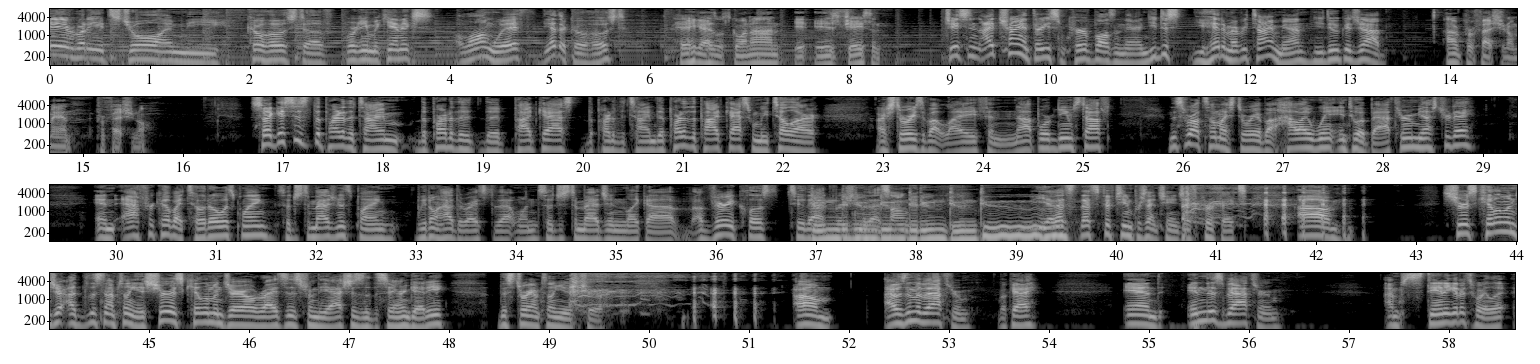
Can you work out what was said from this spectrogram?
Hey everybody, it's Joel. I'm the co-host of Board Game Mechanics, along with the other co-host, Hey guys, what's going on? It is Jason. Jason. I try and throw you some curveballs in there, and you just you hit them every time, man. You do a good job. I'm a professional, man. Professional. So I guess this is the part of the time, the part of the the podcast, the part of the time, the part of the podcast when we tell our our stories about life and not board game stuff. And this is where I'll tell my story about how I went into a bathroom yesterday and Africa by Toto was playing. So just imagine it's playing. We don't have the rights to that one. So just imagine like a, a very close to that version of that song. Yeah, that's that's 15% change. That's perfect. um, sure as Kilimanjaro, uh, listen, I'm telling you, as sure as Kilimanjaro rises from the ashes of the Serengeti, this story I'm telling you is true. um, I was in the bathroom, okay? And in this bathroom, I'm standing at a toilet,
